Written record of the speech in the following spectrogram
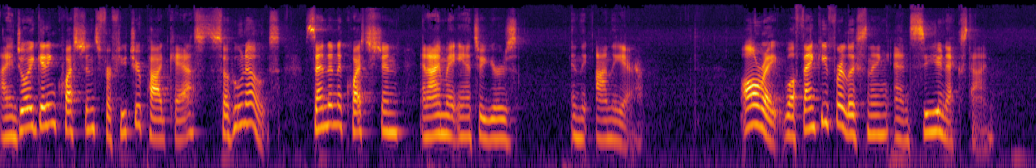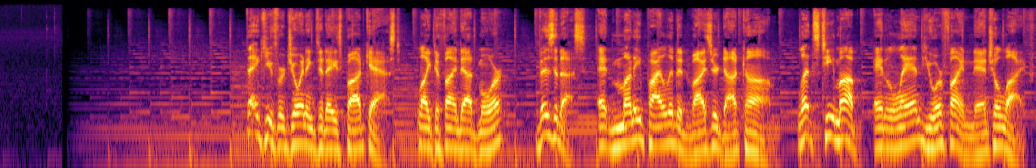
I enjoy getting questions for future podcasts, so who knows? Send in a question and I may answer yours in the, on the air. All right, well, thank you for listening and see you next time. Thank you for joining today's podcast. Like to find out more? Visit us at moneypilotadvisor.com. Let's team up and land your financial life.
